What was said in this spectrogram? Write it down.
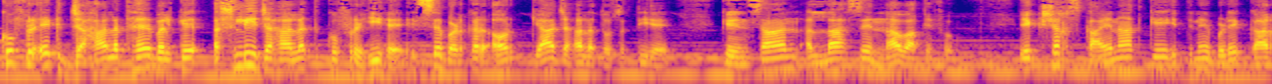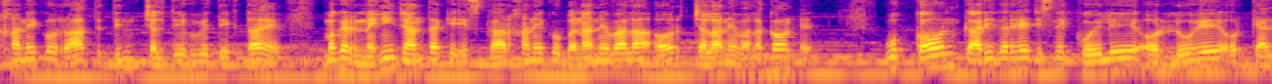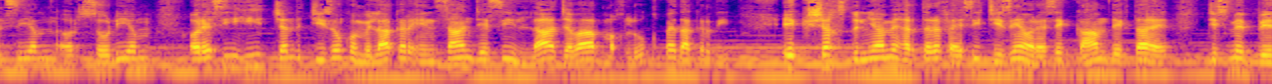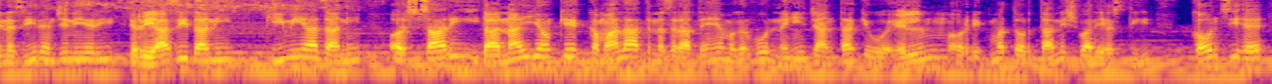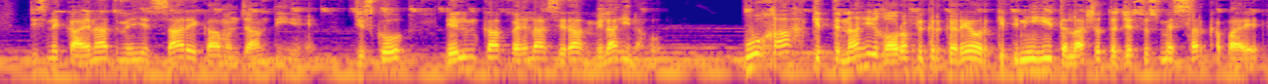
کفر ایک جہالت ہے، بلکہ اصلی جہالت کفر ہی ہے۔ اس سے بڑھ کر اور کیا جہالت ہو سکتی ہے؟ کہ انسان اللہ سے نا واقف ہو۔ ایک شخص کائنات کے اتنے بڑے کارخانے کو رات دن چلتے ہوئے دیکھتا ہے، مگر نہیں جانتا کہ اس کارخانے کو بنانے والا اور چلانے والا کون ہے۔ وہ کون کاریگر ہے جس نے کوئلے اور لوہے اور کیلشیم اور سوڈیم اور ایسی ہی چند چیزوں کو ملا کر انسان جیسی لاجواب مخلوق پیدا کر دی۔ ایک شخص دنیا میں ہر طرف ایسی چیزیں اور ایسے کام دیکھتا ہے جس میں بے نظیر انجینئری، ریاضی دانی، کیمیا دانی اور ساری دانائیوں کے کمالات نظر آتے ہیں، مگر وہ نہیں جانتا کہ وہ علم اور حکمت اور دانش والی ہستی کون سی ہے جس نے کائنات میں یہ سارے کام انجام دیے ہیں، جس کو علم کا پہلا سرا ملا ہی نہ ہو۔ وہ خواہ کتنا ہی غور و فکر کرے اور کتنی ہی تلاش و تجسس میں سر کھپائے،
